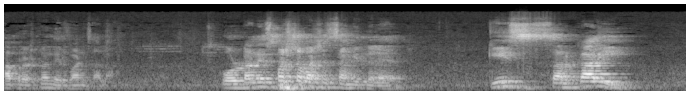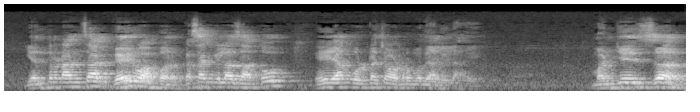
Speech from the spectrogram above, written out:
हा प्रश्न निर्माण झाला. कोर्टाने स्पष्ट भाषेत सांगितलेलं आहे की सरकारी यंत्रणांचा गैरवापर कसा केला जातो हे या कोर्टाच्या ऑर्डरमध्ये आलेलं आहे. म्हणजे जर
